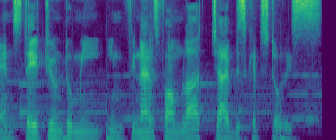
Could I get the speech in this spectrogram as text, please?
and stay tune to మీ in finance formula chai biscuit stories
